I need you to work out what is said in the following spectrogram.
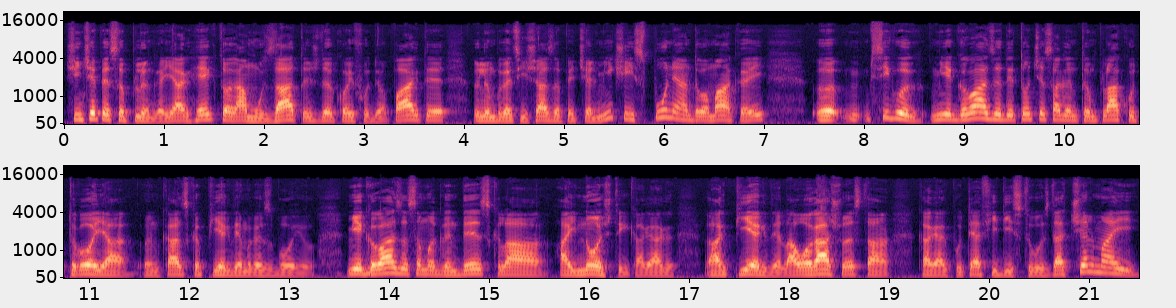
și începe să plângă. Iar Hector, amuzat, își dă coiful deoparte, îl îmbrățișează pe cel mic și îi spune Andromacăi Uh, sigur, mi-e groază de tot ce s-ar întâmpla cu Troia în caz că pierdem războiul. Mi-e groază să mă gândesc la ai noștri care ar, ar pierde, la orașul ăsta care ar putea fi distrus. Dar cel mai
